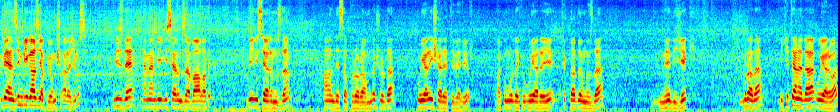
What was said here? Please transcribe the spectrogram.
bir benzin bir gaz yapıyormuş aracımız. Biz de hemen bilgisayarımıza bağladık. Bilgisayarımızdan Aldesa programında şurada uyarı işareti veriyor. Bakın buradaki uyarıyı tıkladığımızda ne diyecek? Burada iki tane daha uyarı var.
